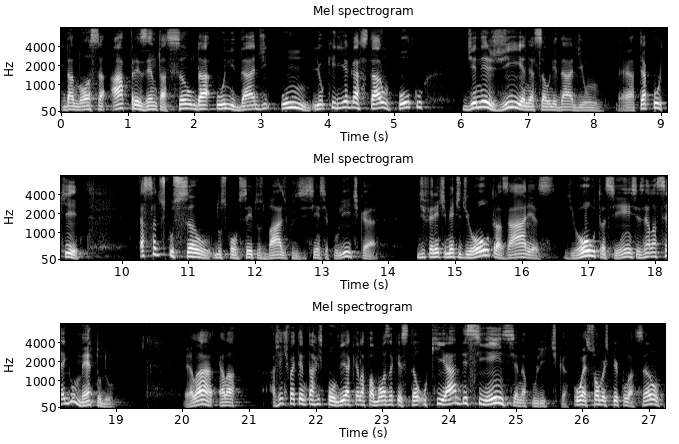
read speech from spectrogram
da nossa apresentação da unidade 1. E eu queria gastar um pouco de energia nessa unidade 1, né? até porque essa discussão dos conceitos básicos de ciência política, diferentemente de outras áreas, de outras ciências, ela segue um método. Ela, ela a gente vai tentar responder aquela famosa questão, o que há de ciência na política? Ou é só uma especulação,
